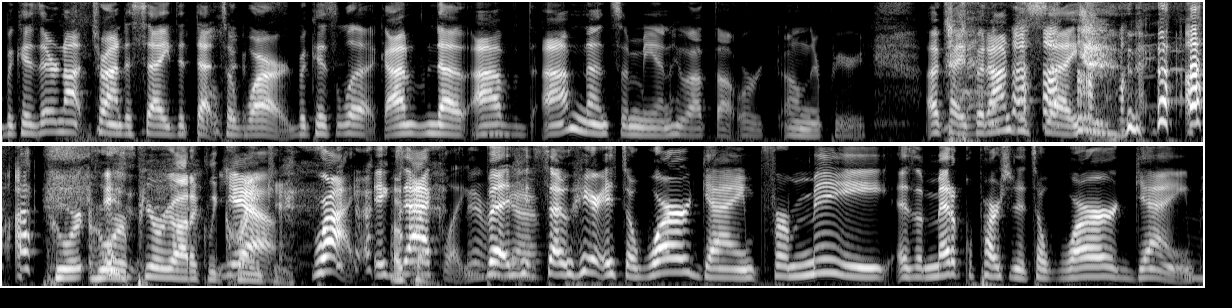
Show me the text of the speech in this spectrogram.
because they're not trying to say that that's a word because look i know i've i've known some men who i thought were on their period okay but i'm just saying Who are who are periodically cranky. yeah, right, exactly. There we But he- so here, it's a word game for me as a medical person. It's a word game. Mm.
